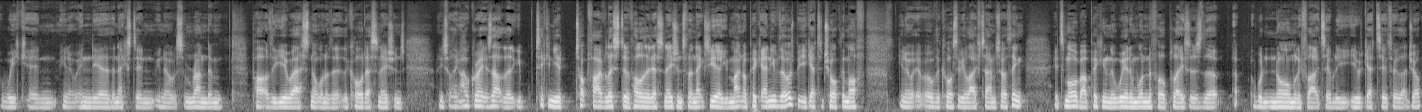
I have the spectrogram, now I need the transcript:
week in you know India, the next in you know some random part of the US, not one of the, the core destinations. And you sort of think, how great is that? That you're ticking your top five list of holiday destinations for the next year. You might not pick any of those, but you get to chalk them off you know, over the course of your lifetime. So I think it's more about picking the weird and wonderful places that I wouldn't normally fly to, but you would get to through that job.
